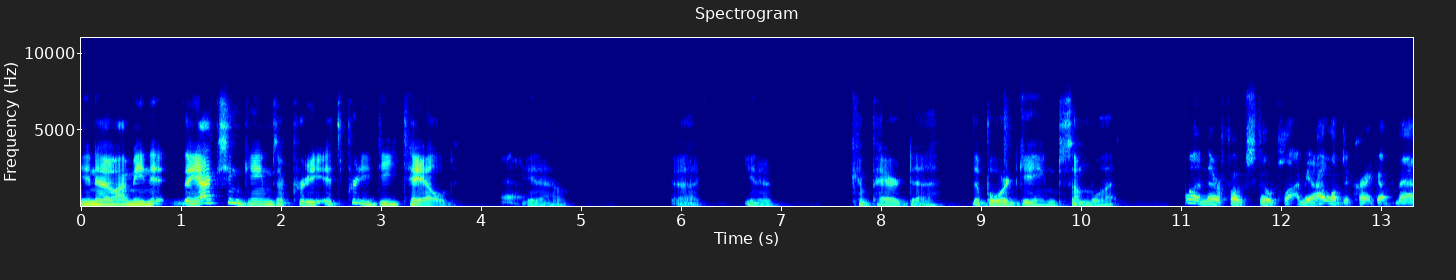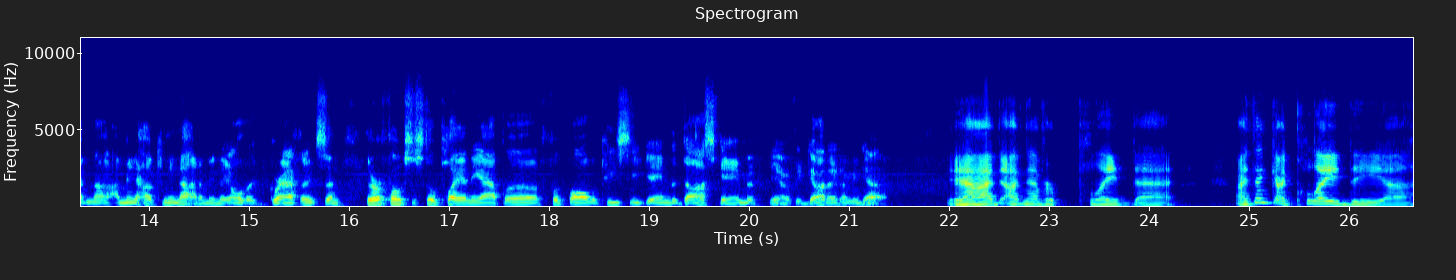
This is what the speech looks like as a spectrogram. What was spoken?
you know, I mean, it, the action games are pretty, it's pretty detailed, Yeah. you know, uh, you know, compared to the board game somewhat. Well, and there are folks still play. I mean, I love to crank up Madden. I mean, how can you not? I mean, they all the graphics, and there are folks who still playing the APBA football, the PC game, the DOS game. If you know, if you got it, I mean, yeah. Yeah, I've, I've never played that. I think I played the uh,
